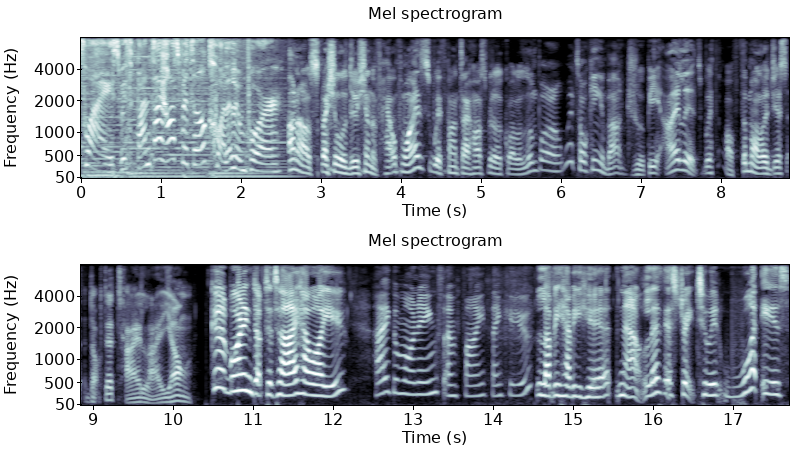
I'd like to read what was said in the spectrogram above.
Healthwise with Pantai Hospital Kuala Lumpur. On our special edition of Healthwise with Pantai Hospital Kuala Lumpur, we're talking about droopy eyelids with ophthalmologist Dr. Tai Lai Yong. Good morning, Dr. Tai. How are you? Hi, good mornings. I'm fine, thank you. Lovely have you here. Now, let's get straight to it. What is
